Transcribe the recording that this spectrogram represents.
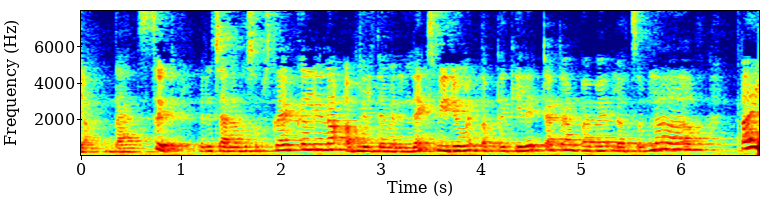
या दैट्स इट मेरे चैनल को सब्सक्राइब कर लेना। अब मिलते हैं मेरे नेक्स्ट वीडियो में। तब तक के लिए tata bye bye loves of love bye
